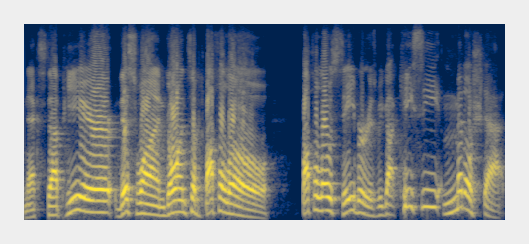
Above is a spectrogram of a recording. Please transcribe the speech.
Next up here, this one going to Buffalo. Buffalo Sabres. We got Casey Mittelstadt.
